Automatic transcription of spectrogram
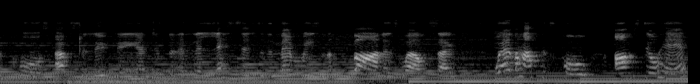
of course, absolutely, and just the, and the lessons and the memories and the fun as well. So, whatever happens, Paul, I'm still here,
